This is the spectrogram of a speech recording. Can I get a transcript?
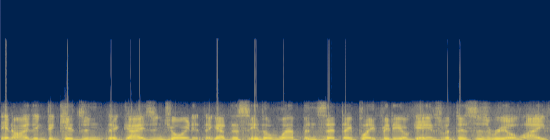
you know I think the kids and the guys enjoyed it. They got to see the weapons that they play video games, but this is real life.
